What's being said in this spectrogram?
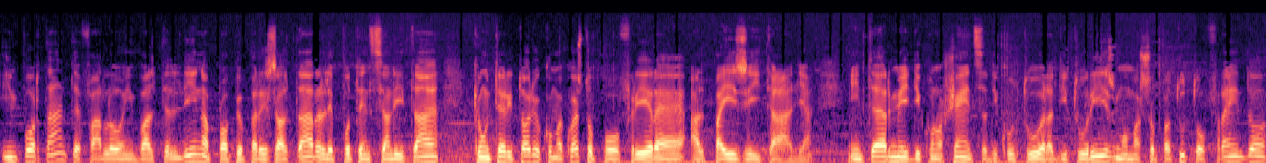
Importante farlo in Valtellina proprio per esaltare le potenzialità che un territorio come questo può offrire al paese Italia in termini di conoscenza, di cultura, di turismo, ma soprattutto offrendo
